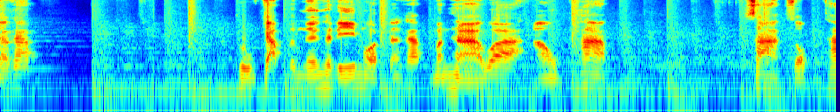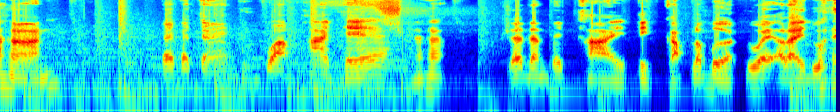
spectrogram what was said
นะครับ ถูกจับดำเนินคดีหมดนะครับ มันหาว่าเอาภาพซากศพทหารไปประจานถึงความพ่ายแพ้นะครับแล้วดันไปถ่ายติดกับระเบิดด้วยอะไรด้วย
